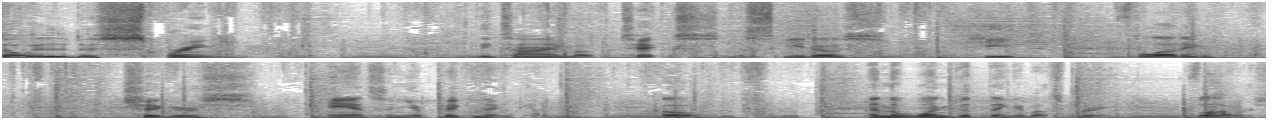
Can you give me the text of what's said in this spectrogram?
So it is spring. The time of ticks, mosquitoes, heat, flooding, chiggers, ants in your picnic. Oh, and the one good thing about spring flowers.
